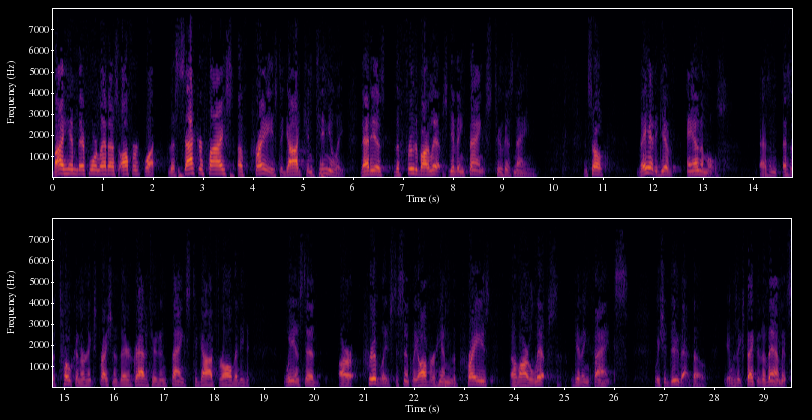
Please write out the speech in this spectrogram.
by him therefore let us offer what? The sacrifice of praise to God continually. That is the fruit of our lips giving thanks to his name. And so they had to give animals as a, as a token or an expression of their gratitude and thanks to God for all that He did. We instead are privileged to simply offer Him the praise of our lips, giving thanks. We should do that though. It was expected of them. It's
